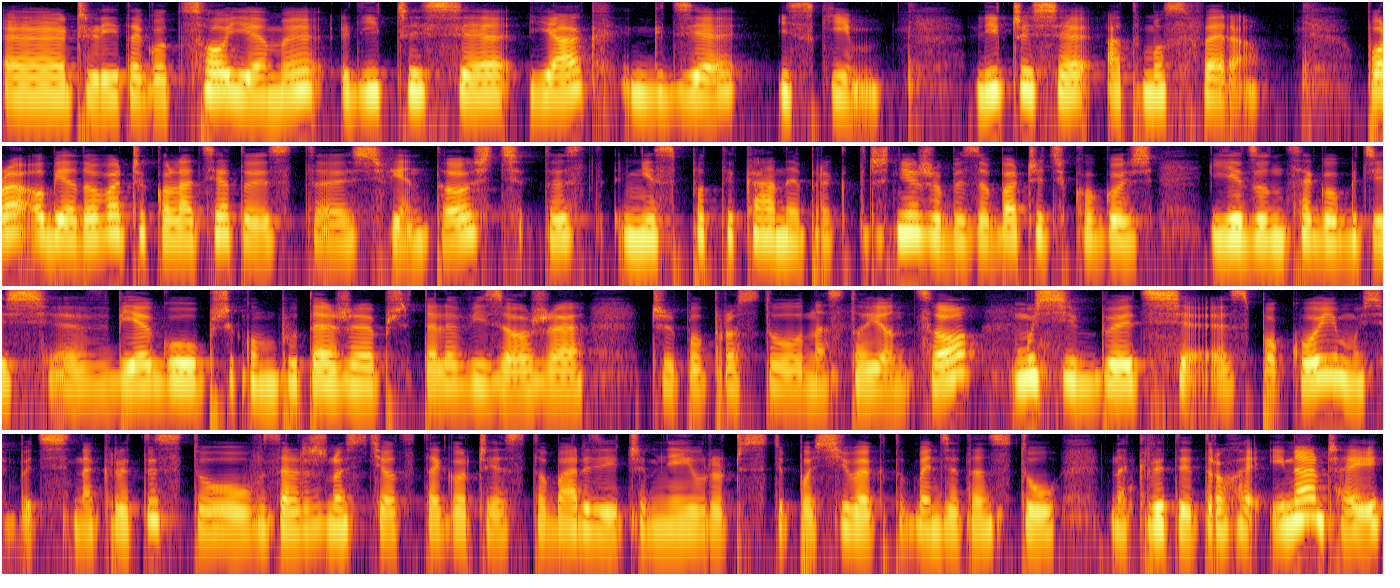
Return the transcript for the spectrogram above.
e, czyli tego, co jemy, liczy się jak, gdzie i z kim. Liczy się atmosfera. Pora obiadowa czy kolacja to jest e, świętość, to jest niespotykane praktycznie, żeby zobaczyć kogoś jedzącego gdzieś e, w biegu, przy komputerze, przy telewizorze, czy po prostu na stojąco. Musi być e, spokój, musi być nakryty stół, w zależności od tego, czy jest to bardziej czy mniej uroczysty posiłek, to będzie ten stół nakryty trochę inaczej,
